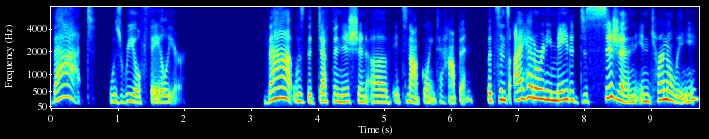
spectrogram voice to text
that was real failure. That was the definition of it's not going to happen. But since I had already made a decision internally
